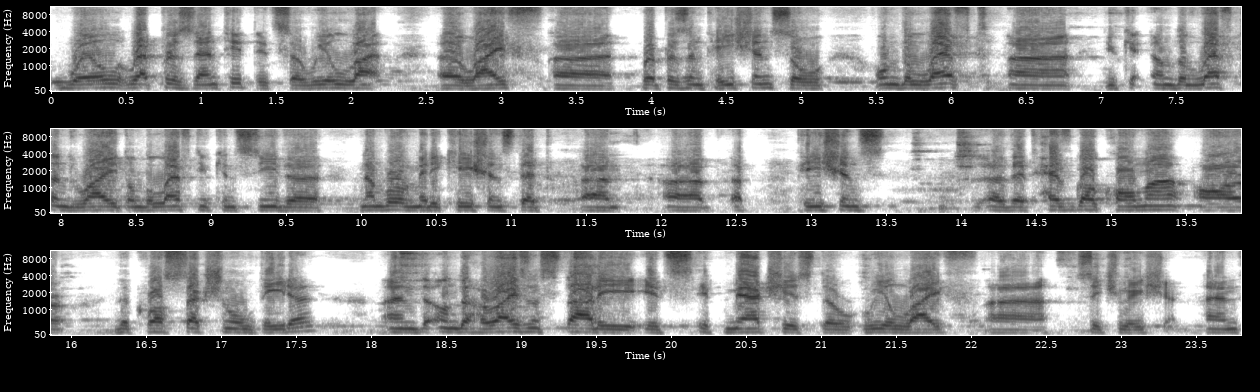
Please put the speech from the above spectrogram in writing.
well represented. It's a real li uh, life uh, representation. So, on the left, uh, you can on the left and right. On the left, you can see the number of medications that um, uh, uh, patients uh, that have glaucoma are the cross-sectional data and on the Horizon study, it's, it matches the real life uh, situation. And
